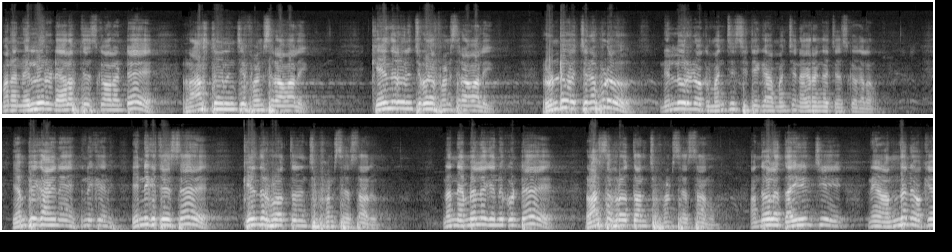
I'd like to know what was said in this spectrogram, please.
మన నెల్లూరు డెవలప్ చేసుకోవాలంటే రాష్ట్రం నుంచి ఫండ్స్ రావాలి. కేంద్రం నుంచి కూడా ఫండ్స్ రావాలి. రెండు వచ్చినప్పుడు నెల్లూరుని ఒక మంచి సిటీగా మంచి నగరంగా చేసుకోగలం. ఎంపీగా ఆయన ఎన్నిక ఎన్నిక చేస్తే కేంద్ర ప్రభుత్వం నుంచి ఫండ్స్ తెస్తారు. నన్ను ఎమ్మెల్యేగా ఎన్నుకుంటే రాష్ట్ర ప్రభుత్వం నుంచి ఫండ్స్ చేస్తాను అందువల్ల దయించి నేను అందరినీ ఒకే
